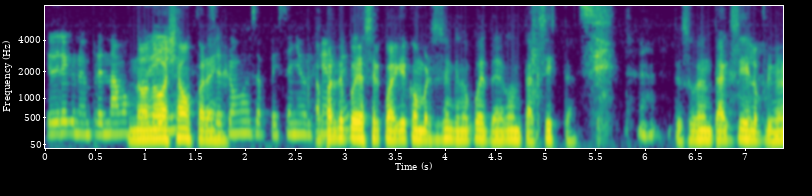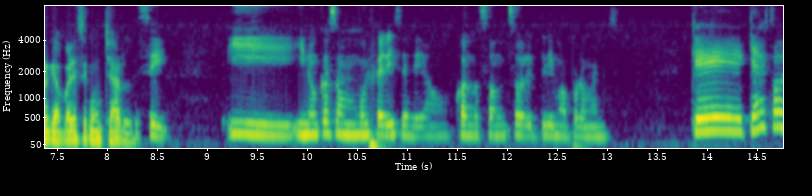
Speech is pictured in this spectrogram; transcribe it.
yo diría que no emprendamos No, por no ahí, vayamos para ahí. Cerremos esa pestaña urgente. Aparte puede ser cualquier conversación que no puede tener con un taxista. Sí, Te subes a un taxi y es lo primero que aparece con charla. sí. Y, y nunca son muy felices, digamos, cuando son sobre el clima, por lo menos. ¿Qué, qué has estado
